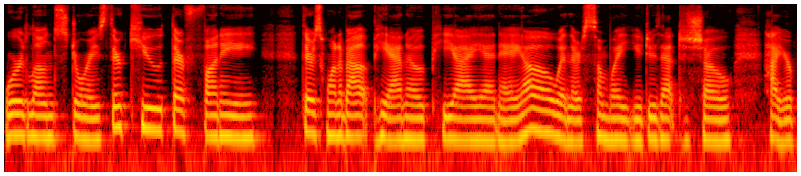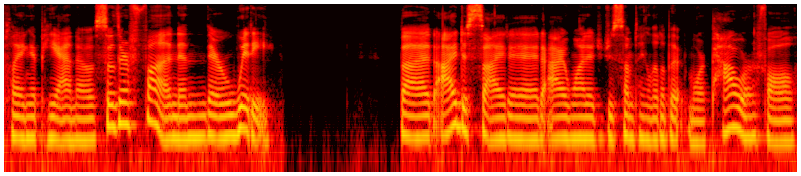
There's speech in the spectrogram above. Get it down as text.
word loan stories, they're cute, they're funny. There's one about piano, P I N A O, and there's some way you do that to show how you're playing a piano. So they're fun and they're witty. But I decided I wanted to do something a little bit more powerful.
